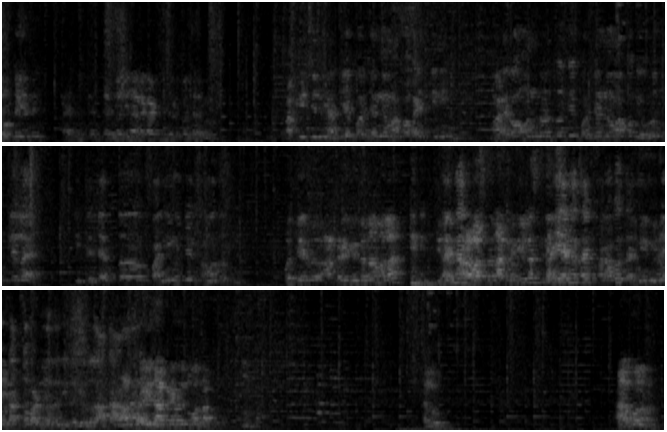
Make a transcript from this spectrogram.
रोटे येते आहे ना, त्यांच्या नदी नाल्या गाठण्यासाठी पण त्याला मिळतो. बाकीचे पर्जन्य मापक आहेत की नाही माळेगाव मंडळचं ते पर्जन्य मापक एवढं तुटलेलं आहे की त्याच्यात पाणी म्हणजे थांबतच नाही. पण ते आकडे देतो ना मला नाही ना. बारा वाजता आकडे दिले असते नाही आहे ना साहेब खराबच आहे. मी व्हिडिओ टाकतो वाटलं तर तिथे गेलो. आता आकडेवारी तुम्हाला दाखवतो. हॅलो. हा बोला ना.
